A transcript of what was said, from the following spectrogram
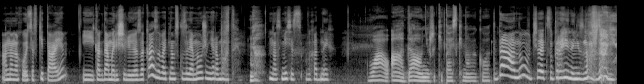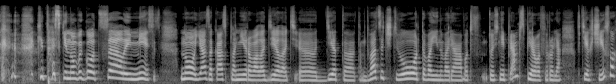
она находится в Китае, и когда мы решили ее заказывать, нам сказали, а мы уже не работаем. У нас месяц выходных. Вау, а, да, у них же китайский Новый год. Да, ну, человек с Украины не знал, что у них китайский Новый год целый месяц. Но я заказ планировала делать э, где-то там 24 января, вот, то есть не прям с 1 февраля, в тех числах,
